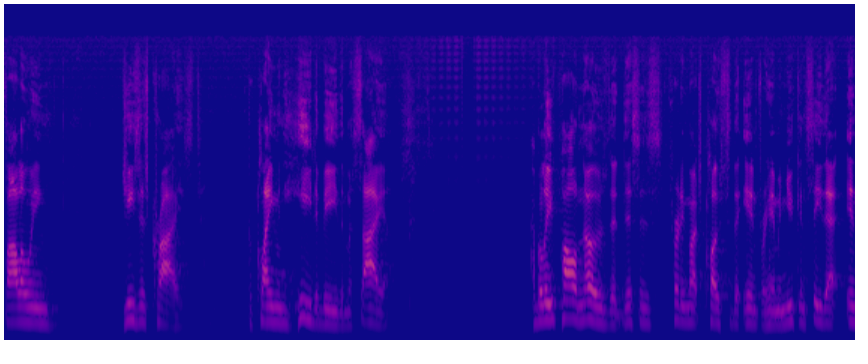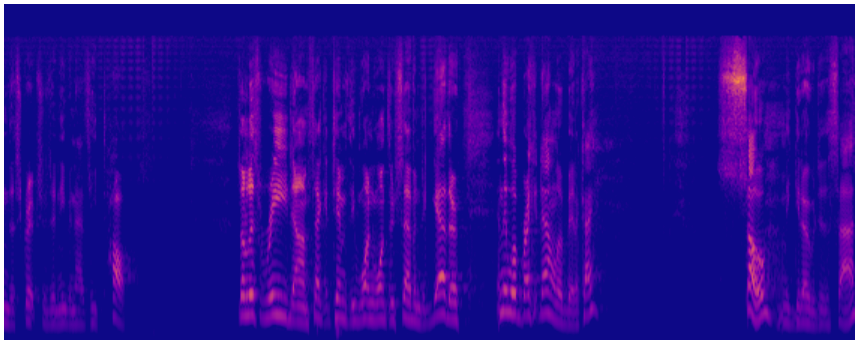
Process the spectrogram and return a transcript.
following Jesus Christ, proclaiming he to be the Messiah I believe Paul knows that this is pretty much close to the end for him, and you can see that in the scriptures and even as he talks. So let's read um, 2 Timothy 1 1 through 7 together, and then we'll break it down a little bit, okay? So, let me get over to the side.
